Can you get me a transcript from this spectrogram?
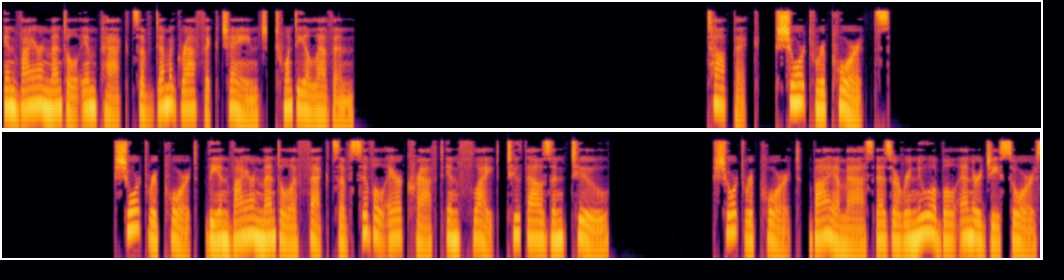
Environmental Impacts of Demographic Change 2011. Short reports Short report, The Environmental Effects of Civil Aircraft in Flight 2002. Short report, Biomass as a Renewable Energy Source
